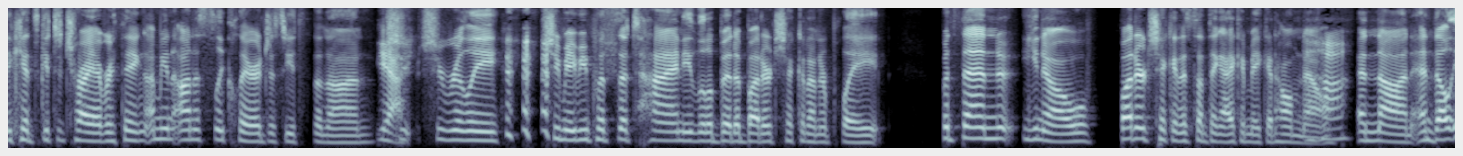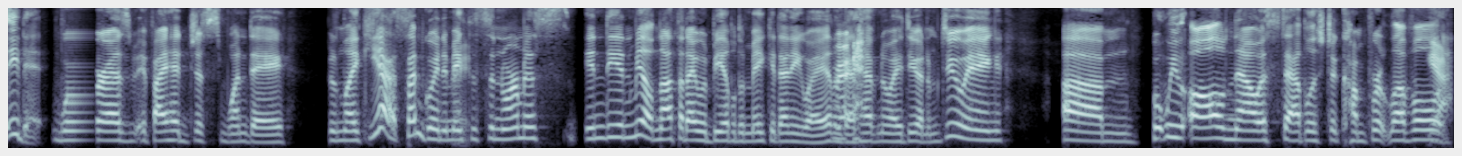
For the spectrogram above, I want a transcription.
The kids get to try everything. I mean, honestly, Claire just eats the naan. Yeah. She, she really, she maybe puts a tiny little bit of butter chicken on her plate. But then, you know, butter chicken is something I can make at home now Uh-huh. and naan, and they'll eat it. Whereas if I had just one day been like, yes, I'm going to make Right. this enormous Indian meal, not that I would be able to make it anyway. Like I have no idea what I'm doing. Um, but we've all now established a comfort level Yeah.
